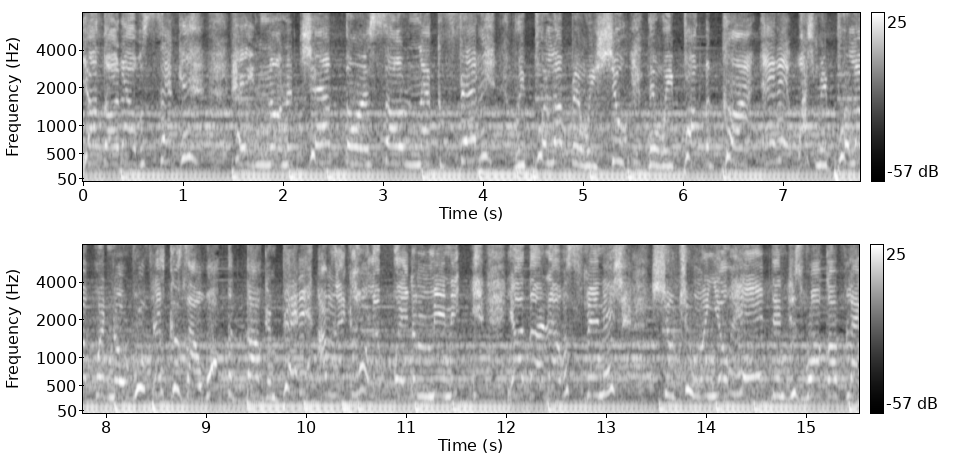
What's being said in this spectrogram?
Y'all thought I was second. Hating on the champ, throwing salt and that confetti. We pull up and we shoot, then we park the car and edit. Watch me pull up with no roof, that's cause I walk the dog and pet it. I'm like, hold up, wait a minute. Y'all thought I was finished. Shoot you in your head, then just walk off like.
